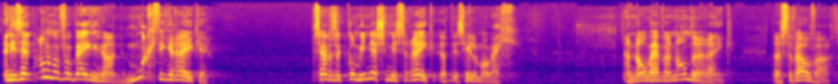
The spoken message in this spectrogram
En die zijn allemaal voorbij gegaan. Machtige rijken. Zelfs het communistische rijk, dat is helemaal weg. En nu hebben we een ander rijk. Dat is de welvaart.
